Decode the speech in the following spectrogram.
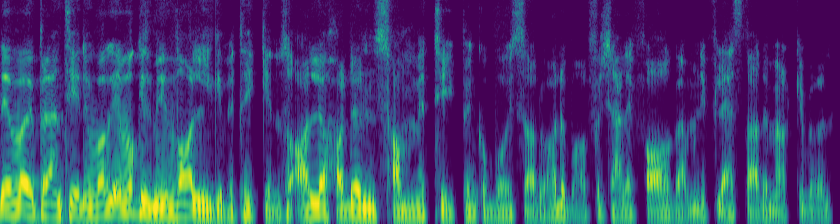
det var jo på den tiden, det var, det var, ikke så mye valg i butikken, så alle hadde den samme typen cowboyser. Du hadde bare forskjellige farger, men de fleste hadde mørkebrun.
